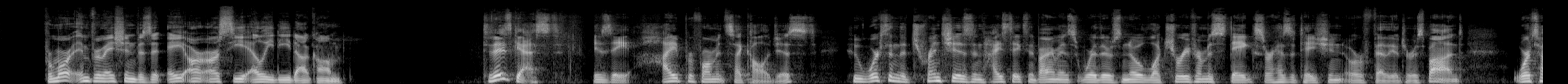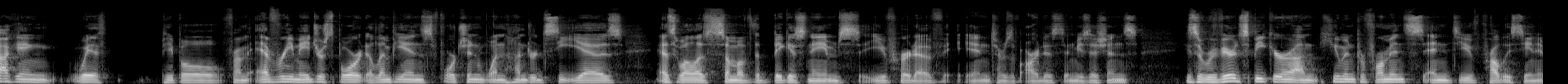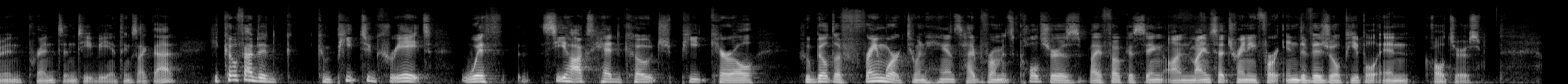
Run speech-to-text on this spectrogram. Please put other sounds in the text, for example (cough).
For more information, visit arrcled.com. Today's guest is a high performance psychologist who works in the trenches in high stakes environments where there's no luxury for mistakes or hesitation or failure to respond. We're talking with people from every major sport, Olympians, Fortune 100 CEOs, as well as some of the biggest names you've heard of in terms of artists and musicians. He's a revered speaker on human performance, and you've probably seen him in print and TV and things like that. He co founded Compete to Create with Seahawks head coach Pete Carroll, who built a framework to enhance high performance cultures by focusing on mindset training for individual people in cultures.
